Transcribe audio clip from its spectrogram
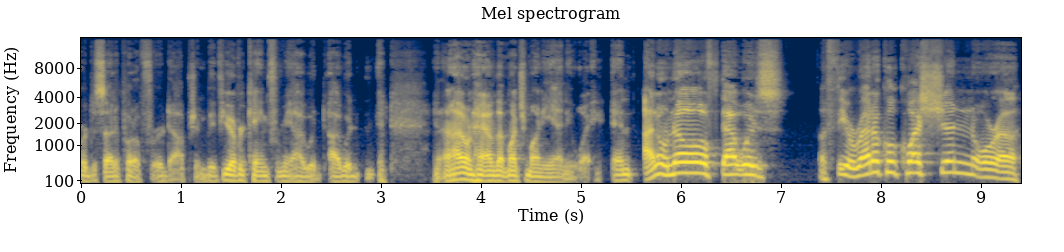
or decide to put up for adoption. But if you ever came for me, I would, I would, you know, I don't have that much money anyway. And I don't know if that was a theoretical question or a,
